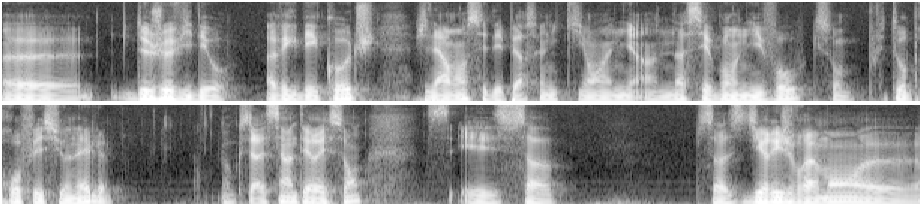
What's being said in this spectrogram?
euh, de jeux vidéo avec des coachs. Généralement, c'est des personnes qui ont un, un assez bon niveau, qui sont plutôt professionnels. Donc, c'est assez intéressant et ça, ça se dirige vraiment euh,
